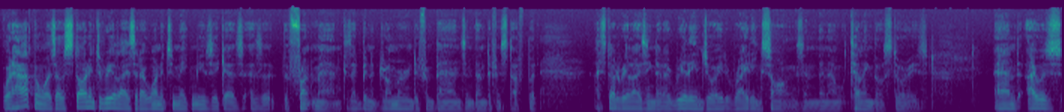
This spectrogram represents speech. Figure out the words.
what happened was I was starting to realize that I wanted to make music as as a, the front man because I'd been a drummer in different bands and done different stuff, but I started realizing that I really enjoyed writing songs and then I'm telling those stories. And I was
